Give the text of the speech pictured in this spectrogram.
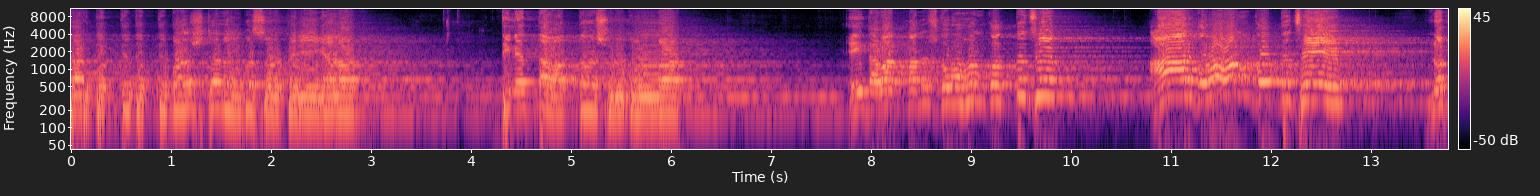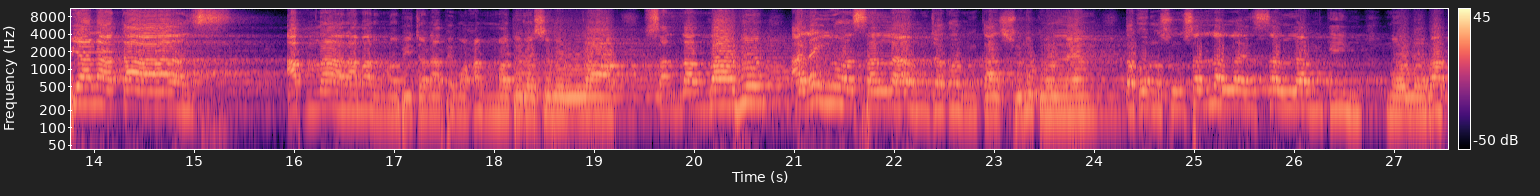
তার দেখতে দেখতে বয়সটা নয় বছর পেরিয়ে গেল, দিনের দাওয়াত দেওয়া শুরু করল। এই দাওয়াত মানুষ গ্রহণ করতেছে, আর গ্রহণ করতেছে নবিয়ানা কাজ আপনার আমার নবী জনাবে মোহাম্মদ রসুল্লাহ সাল্লাল্লাহু আলাইহি ওয়াসাল্লাম যখন কাজ শুরু করলেন, তখন রসুল সাল্লাল্লাহু আলাইহি সাল্লামকে মৌলবাদ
